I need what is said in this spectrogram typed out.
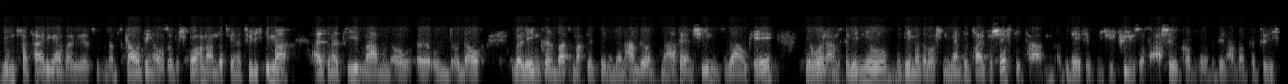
Linksverteidiger, weil wir jetzt in unserem Scouting auch so besprochen haben, dass wir natürlich immer Alternativen haben und auch, äh, und, und auch überlegen können, was macht jetzt Sinn. Und dann haben wir uns nachher entschieden zu sagen, okay, wir holen Angelino, mit dem wir uns aber auch schon die ganze Zeit beschäftigt haben. Also der ist jetzt nicht wie Phoenix aus der Asche gekommen, sondern mit dem haben wir uns natürlich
